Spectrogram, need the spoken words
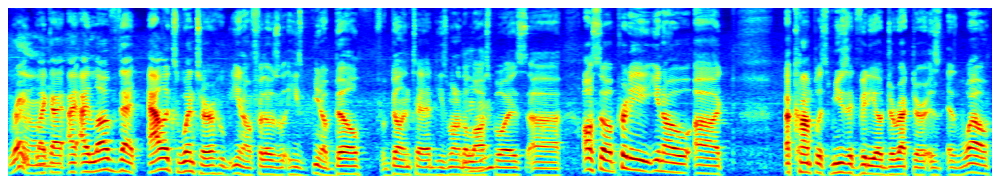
Right. Um, like I, I, I love that Alex Winter, who you know, for those he's you know Bill for Bill and Ted. He's one of the Mm-hmm. Lost Boys. Uh, also a pretty you know uh, accomplished music video director as as well.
